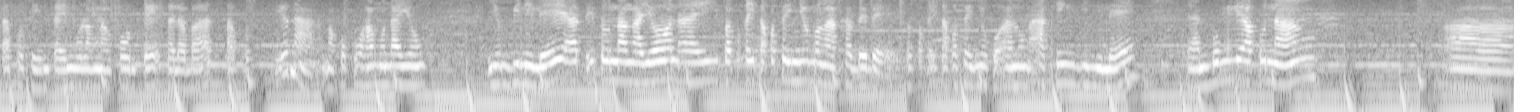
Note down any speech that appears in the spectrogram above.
tapos hintayin mo lang ng konti sa labas, tapos yun na, makukuha mo na yung yung binili. At ito na ngayon ay ipapakita ko sa inyo mga kabebe. Ipapakita ko sa inyo kung anong aking binili. Yan, bumili ako ng ah,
